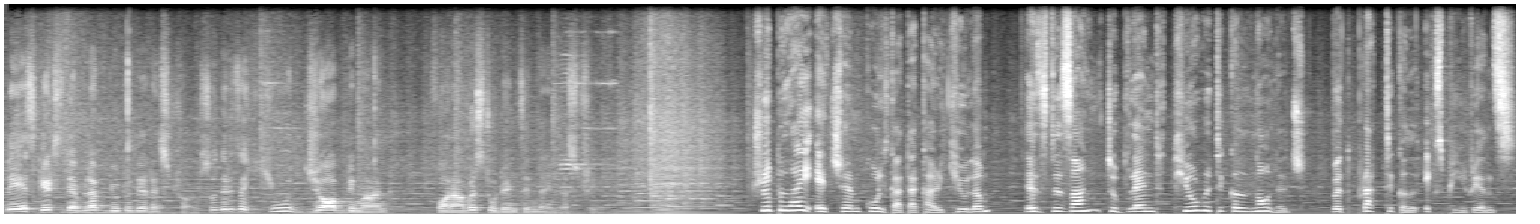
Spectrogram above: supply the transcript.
place gets developed due to their restaurant. So there is a huge job demand for our students in the industry. IIIHM Kolkata curriculum is designed to blend theoretical knowledge with practical experience.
